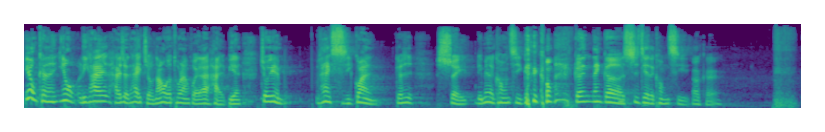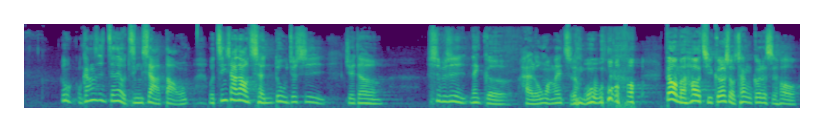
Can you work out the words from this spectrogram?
因为我可能因为我离开海水太久，然后我又突然回来海边，就有点不不太习惯，就是水里面的空气跟空跟那个世界的空气。OK，我我刚刚是真的有惊吓到，我我惊吓到程度就是觉得是不是那个海龙王在折磨我？当我们好奇，歌手唱歌的时候，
